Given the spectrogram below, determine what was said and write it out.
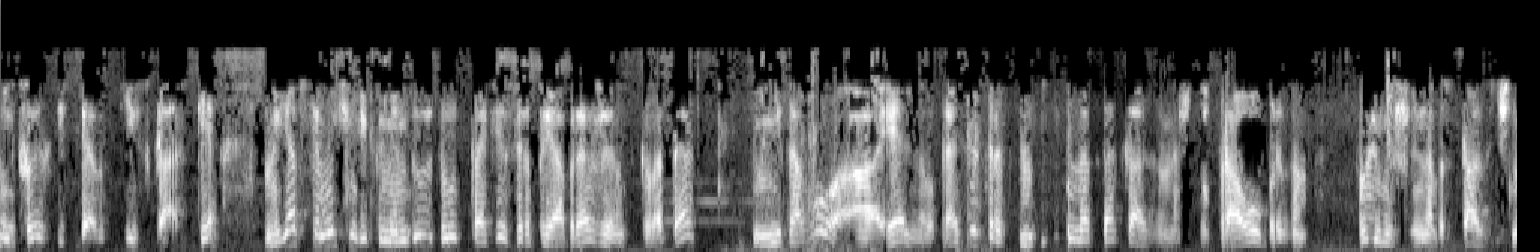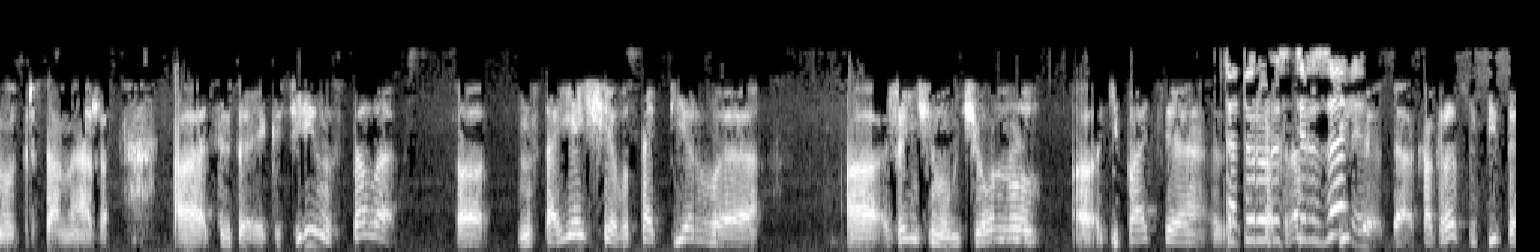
мифы, христианские сказки. Но я всем очень рекомендую труд профессора Преображенского, да, не того, а реального профессора, где доказано, что прообразом вымышленного сказочного персонажа а, святая Екатерина стала а, настоящая вот та первая а, женщина-ученая Гепатия. Которую как раз растерзали? убитая, да, как раз убита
